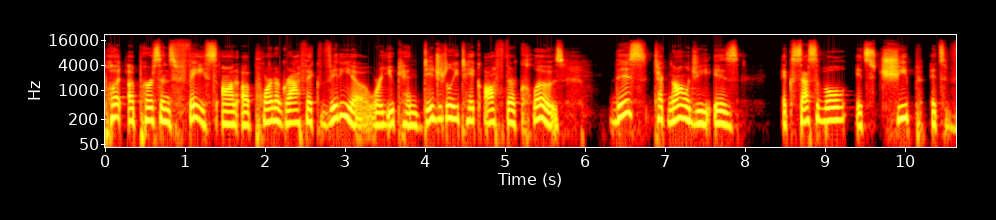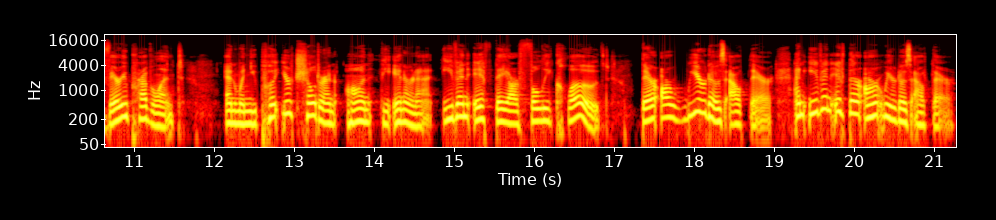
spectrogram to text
put a person's face on a pornographic video where you can digitally take off their clothes. This technology is accessible, it's cheap, it's very prevalent. And when you put your children on the internet, even if they are fully clothed, there are weirdos out there. And even if there aren't weirdos out there,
